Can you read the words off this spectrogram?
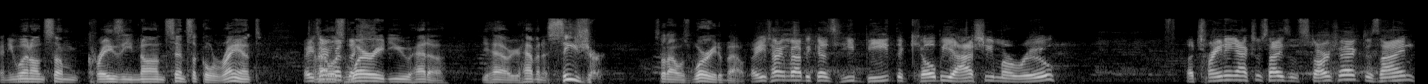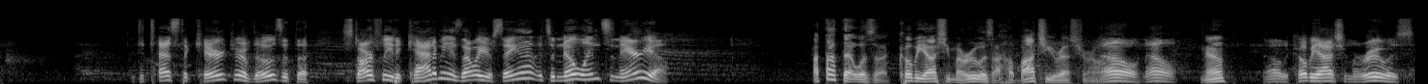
And you went on some crazy nonsensical rant. Are you I was about the- worried you had a you have you're having a seizure. That's what I was worried about. Are you talking about because he beat the Kobayashi Maru? A training exercise in Star Trek designed to test the character of those at the Starfleet Academy? Is that what you're saying? That it's a no-win scenario. I thought that was a Kobayashi Maru was a hibachi restaurant. No, no, No? no. The Kobayashi Maru was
